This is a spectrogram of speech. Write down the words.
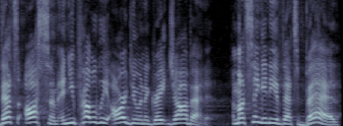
that's awesome. And you probably are doing a great job at it. I'm not saying any of that's bad.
